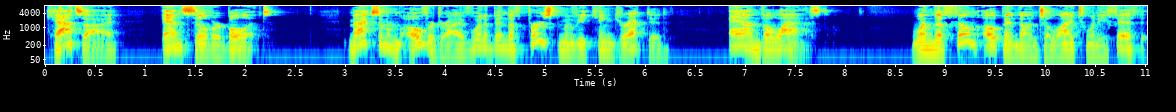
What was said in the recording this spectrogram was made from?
Cat's Eye, and Silver Bullet. Maximum Overdrive would have been the first movie King directed, and the last. When the film opened on July 25th,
